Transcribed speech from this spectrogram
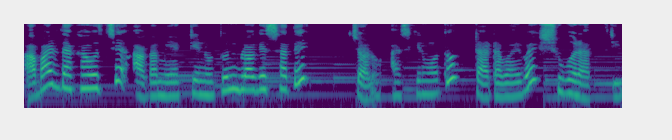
আবার দেখা হচ্ছে আগামী একটি নতুন ব্লগের সাথে। চলো, আজকের মতো টাটা, বাই বাই। শুভরাত্রি।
